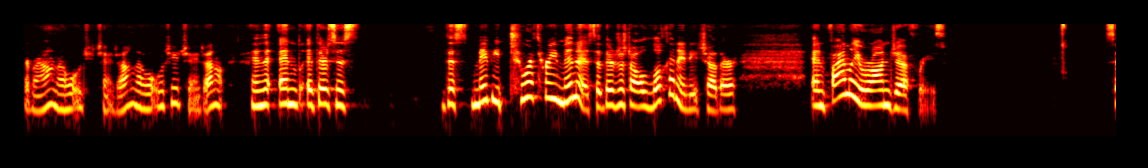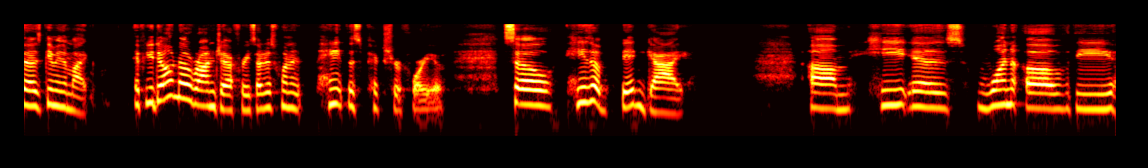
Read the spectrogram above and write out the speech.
I don't know what would you change. I don't know what would you change. I don't. And and there's this this maybe two or three minutes that they're just all looking at each other. And finally, Ron Jeffries says, "Give me the mic." If you don't know Ron Jeffries, I just want to paint this picture for you. So he's a big guy. Um, he is one of the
